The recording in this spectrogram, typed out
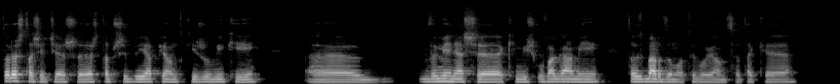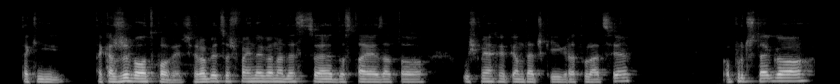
to reszta się cieszy, reszta przybija piątki, żółwiki, e, wymienia się jakimiś uwagami. To jest bardzo motywujące, takie, taki, taka żywa odpowiedź. Robię coś fajnego na desce, dostaję za to uśmiechy, piąteczki i gratulacje. Oprócz tego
